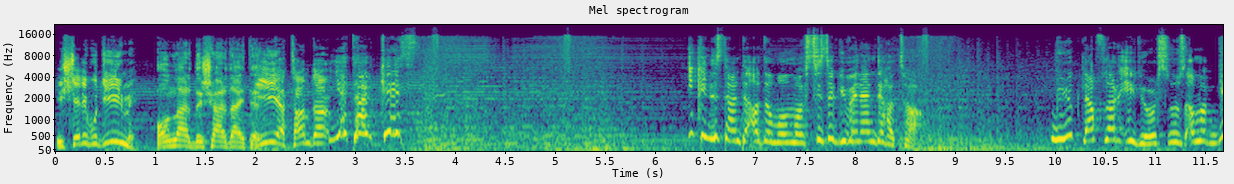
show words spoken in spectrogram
İşleri bu değil mi? Onlar dışarıdaydı. İyi ya tam da... Yeter kes! İkinizden de adam olmaz. Size güvenen de hata. Büyük laflar ediyorsunuz ama bir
